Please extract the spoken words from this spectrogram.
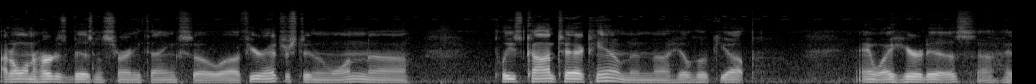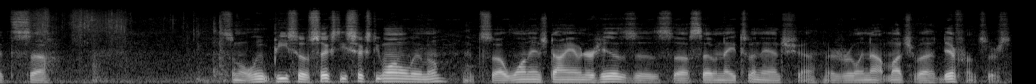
I don't want to hurt his business or anything. So uh, if you're interested in one please contact him and he'll hook you up. Anyway here it is. It's it's an piece of 6061 aluminum. It's a one inch diameter. His is uh, 7 eighths of an inch. Uh, there's really not much of a difference. There's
